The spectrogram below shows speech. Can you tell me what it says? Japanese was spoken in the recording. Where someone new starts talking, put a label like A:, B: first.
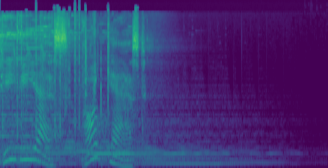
A: TBS Podcast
